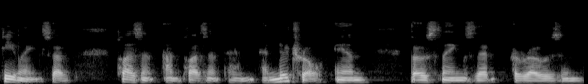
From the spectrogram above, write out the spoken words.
feelings of pleasant, unpleasant, and, and neutral, and those things that arose, and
